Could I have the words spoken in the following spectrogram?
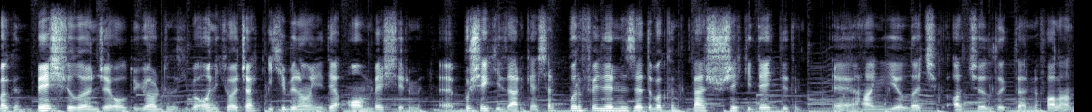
Bakın 5 yıl önce oldu. Gördüğünüz gibi 12 Ocak 2017 15.20. Ee, bu şekilde arkadaşlar. Profillerinize de bakın ben şu şekilde ekledim. Ee, hangi yılda açık, açıldıklarını falan.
